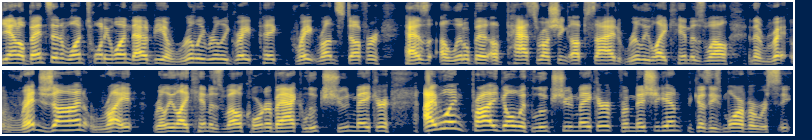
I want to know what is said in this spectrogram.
Keanu Benton 121. That would be a really, really great pick. Great run stuffer, has a little bit of pass rushing upside. Really like him as well. And then Re- Rejzohn Wright, really like him as well. Cornerback Luke Schoonmaker. I wouldn't probably go with Luke Schoonmaker from Michigan because he's more of a, rece-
